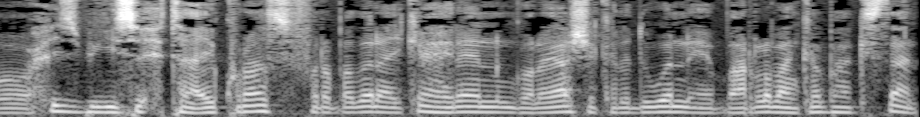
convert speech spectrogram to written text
oo xisbigiisa xitaa ay kuraas fara badan ay ka heleen golayaasha kala duwan ee baarlamaanka bakistan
